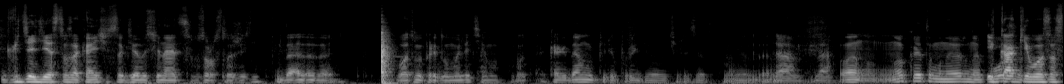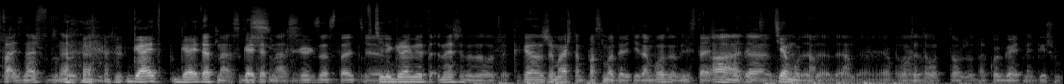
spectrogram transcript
«Где детство заканчивается, где начинается взрослая жизнь». Да, да, да. Вот мы придумали тему. Вот. Когда мы перепрыгиваем через этот момент, да. Да, да. Ладно, ну к этому, наверное, И как его застать, знаешь, гайд, гайд от нас, гайд от нас. Как застать... В э, Телеграме, знаешь, это вот, когда нажимаешь там посмотреть, и там вот листаешь А, тему там. Вот это вот тоже такой гайд напишем.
